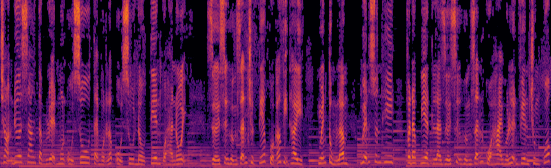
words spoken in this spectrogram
chọn đưa sang tập luyện môn ủ su tại một lớp ủ su đầu tiên của Hà Nội. Dưới sự hướng dẫn trực tiếp của các vị thầy Nguyễn Tùng Lâm, Nguyễn Xuân Thi và đặc biệt là dưới sự hướng dẫn của hai huấn luyện viên Trung Quốc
